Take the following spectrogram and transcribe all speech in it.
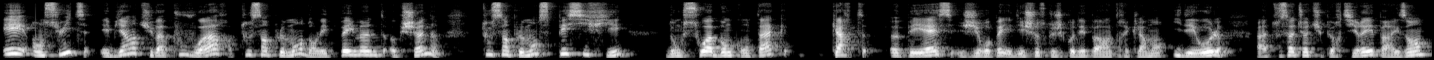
Et ensuite, eh bien, tu vas pouvoir tout simplement dans les payment options, tout simplement spécifier, donc soit banque contact, carte EPS, Giropay, et des choses que je ne connais pas hein, très clairement, Ideal, tout ça, tu vois, tu peux retirer par exemple.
